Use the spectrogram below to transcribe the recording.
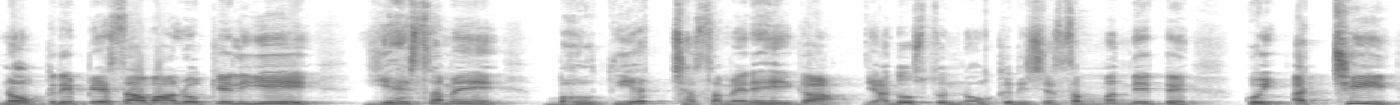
नौकरी पेशा वालों के लिए यह समय बहुत ही अच्छा समय रहेगा। या दोस्तों, नौकरी से संबंधित कोई अच्छी,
